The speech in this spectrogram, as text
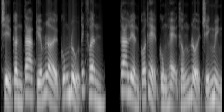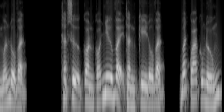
Chỉ cần ta kiếm lời cũng đủ tích phân, ta liền có thể cùng hệ thống đổi chính mình muốn đồ vật. Thật sự còn có như vậy thần kỳ đồ vật, bất quá cũng đúng,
